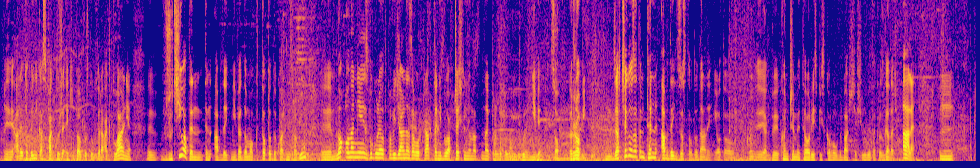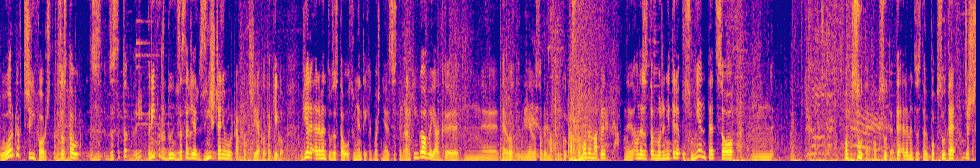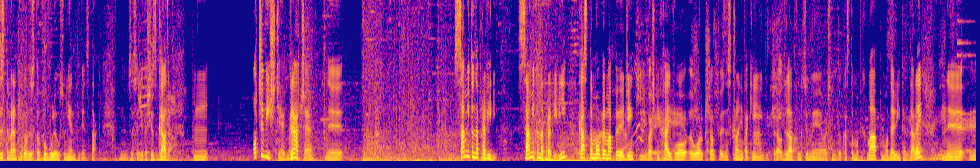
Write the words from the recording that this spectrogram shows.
Y, ale to wynika z faktu, że ekipa po prostu, która aktualnie y, wrzuciła ten, ten update, nie wiadomo kto to dokładnie zrobił, y, no ona nie jest w ogóle odpowiedzialna za Warcrafta, nie była wcześniej, ona najprawdopodobniej w ogóle nie wie co robi. Dlaczego zatem ten update został dodany? I oto jakby kończymy teorię spiskową, wybaczcie, ja się lubię tak rozgadać, ale... Mm, Warcraft 3 Reforged został. Z, to, Re- Reforged był w zasadzie zniszczeniem Warcrafta 3 jako takiego. Wiele elementów zostało usuniętych, jak właśnie system rankingowy, jak y, mm, te lo, nie losowe mapy, tylko customowe mapy. Y, One zostały może nie tyle usunięte, co. mm, Popsute, popsute. Te elementy zostały popsute, chociaż system rankingowy został w ogóle usunięty, więc tak, w zasadzie to się zgadza. Mm, Oczywiście gracze y, sami to naprawili. Sami to naprawili. Customowe mapy dzięki właśnie Hive Wo- Workshop na stronie takiej, która od lat funkcjonuje właśnie do customowych map, modeli i tak dalej. Yy,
